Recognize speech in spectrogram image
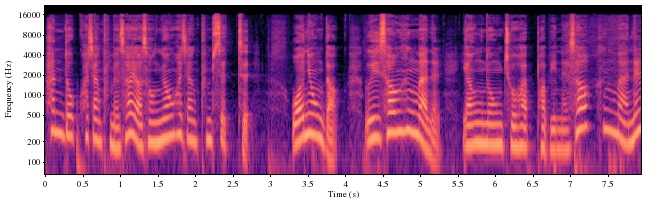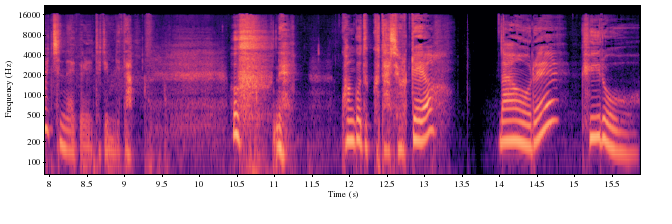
한독 화장품에서 여성용 화장품 세트, 원용덕, 의성 흑마늘, 영농조합법인에서 흑마늘 진액을 드립니다. 후, 네. 광고 듣고 다시 올게요. 나올의 귀로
